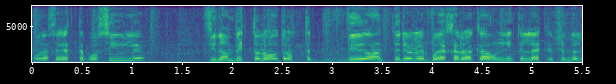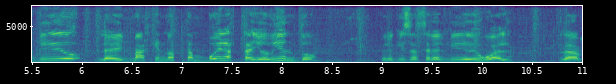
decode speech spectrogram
por hacer este posible. Si no han visto los otros videos anteriores, voy a dejar acá un link en la descripción del video. La imagen no es tan buena, está lloviendo, pero quise hacer el video igual. La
